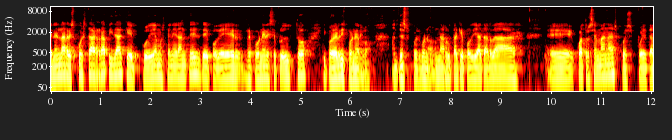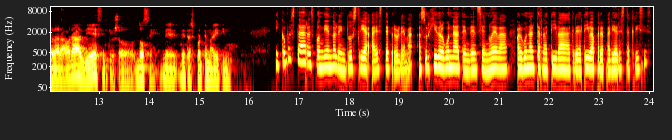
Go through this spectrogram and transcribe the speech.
tener la respuesta rápida que podíamos tener antes de poder reponer ese producto y poder disponerlo. Antes, pues bueno, una ruta que podía tardar eh, cuatro semanas, pues puede tardar ahora 10, incluso 12 de, transporte marítimo. ¿Y cómo está respondiendo la industria a este problema? ¿Ha surgido alguna tendencia nueva, alguna alternativa creativa para paliar esta crisis?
